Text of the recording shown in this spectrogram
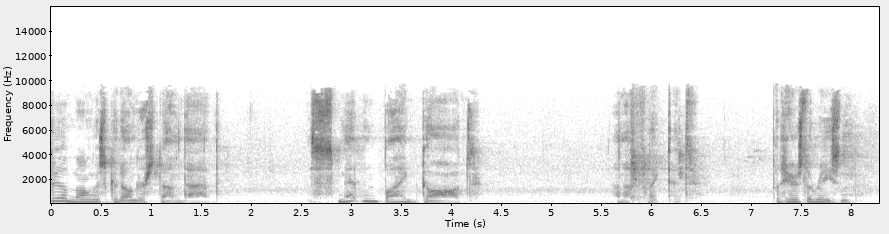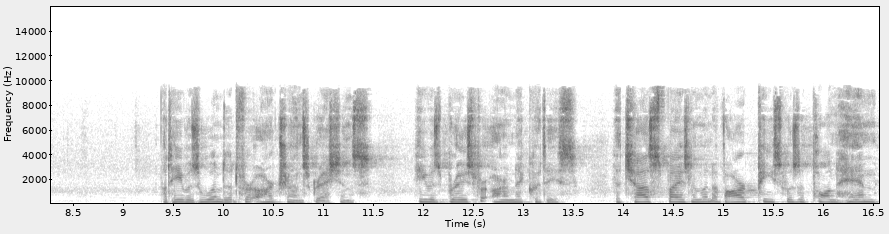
Who among us could understand that? Smitten by God and afflicted. But here's the reason. But he was wounded for our transgressions, he was bruised for our iniquities. The chastisement of our peace was upon him,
